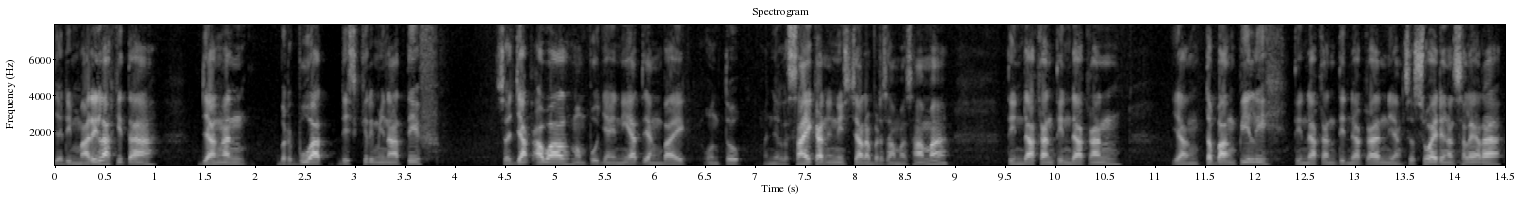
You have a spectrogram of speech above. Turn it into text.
Jadi marilah kita jangan berbuat diskriminatif. Sejak awal mempunyai niat yang baik untuk menyelesaikan ini secara bersama-sama, tindakan-tindakan yang tebang pilih, tindakan-tindakan yang sesuai dengan selera,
